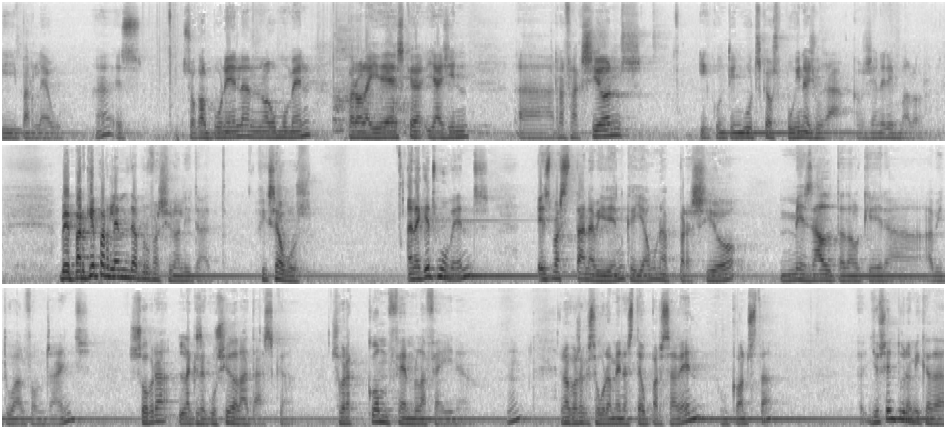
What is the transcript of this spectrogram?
i parleu. Eh? És, soc el ponent en algun moment, però la idea és que hi hagin eh, reflexions i continguts que us puguin ajudar, que us generin valor. Bé, per què parlem de professionalitat? Fixeu-vos, en aquests moments és bastant evident que hi ha una pressió més alta del que era habitual fa uns anys sobre l'execució de la tasca, sobre com fem la feina. Mm? És una cosa que segurament esteu percebent, em consta. Jo sento una mica de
